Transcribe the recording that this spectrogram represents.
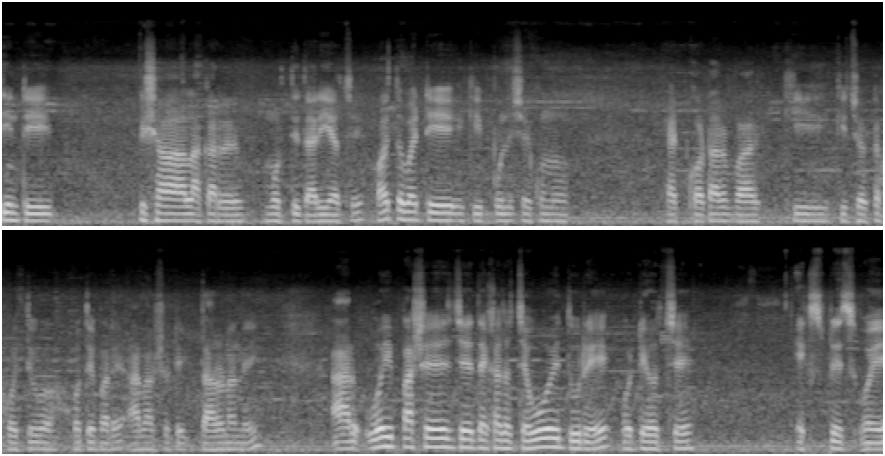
তিনটি বিশাল আকারের মূর্তি দাঁড়িয়ে আছে। হয়তো বা এটি কি পুলিশের কোনো হেডকোয়ার্টার বা কি কিছু একটা হইতে হতে পারে, আমার সঠিক ধারণা নেই। আর ওই পাশে যে দেখা যাচ্ছে ওই দূরে ওটি হচ্ছে এক্সপ্রেস ওয়ে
